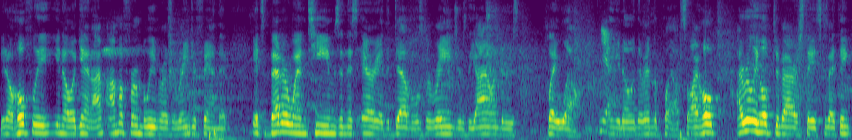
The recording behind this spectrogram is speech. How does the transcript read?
You know, hopefully, you know, again, I'm, I'm a firm believer as a Ranger fan that it's better when teams in this area, the Devils, the Rangers, the Islanders, play well. Yeah. And, you know, and they're in the playoffs. So I hope, I really hope Tavares stays because I think,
